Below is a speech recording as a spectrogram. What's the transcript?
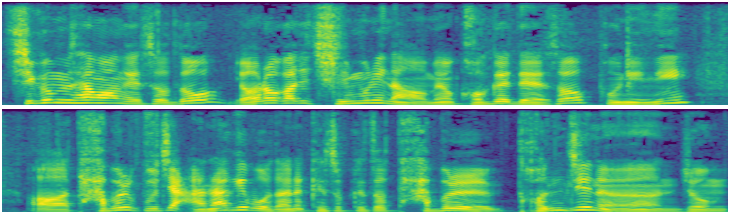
지금 상황에서도 여러 가지 질문이 나오면 거기에 대해서 본인이 어, 답을 굳이 안 하기보다는 계속해서 답을 던지는 좀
